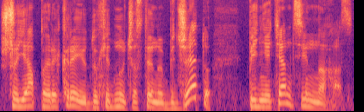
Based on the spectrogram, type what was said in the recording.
що я перекрию дохідну частину бюджету підняттям цін на газ.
